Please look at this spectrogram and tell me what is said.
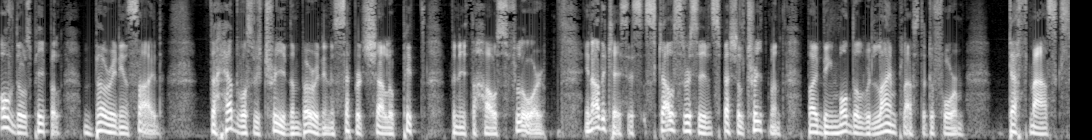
Of those people buried inside, the head was retrieved and buried in a separate shallow pit beneath the house floor. In other cases, skulls received special treatment by being modeled with lime plaster to form death masks,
